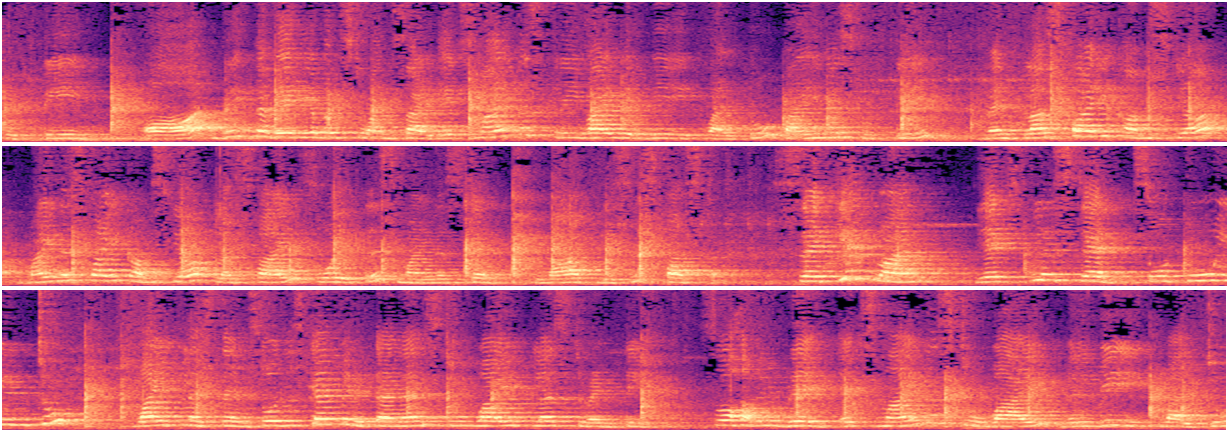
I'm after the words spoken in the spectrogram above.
15 or bring the variables to one side. x minus 3y will be equal to minus 15 when plus 5 comes here, minus 5 comes here, plus 5, so it is minus 10. Mark this is first. Second one, x plus 10. So 2 into y plus 10. So this can be written as 2y plus 20. So how will you break? x minus 2y will be equal to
